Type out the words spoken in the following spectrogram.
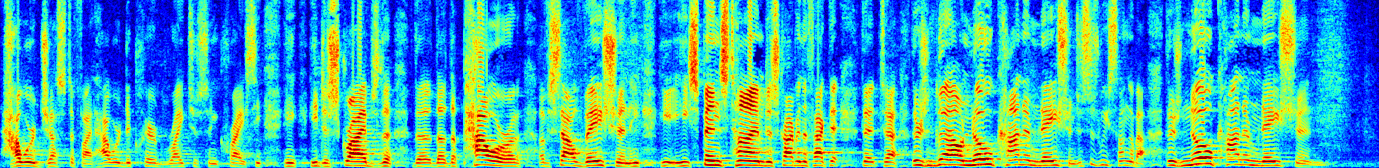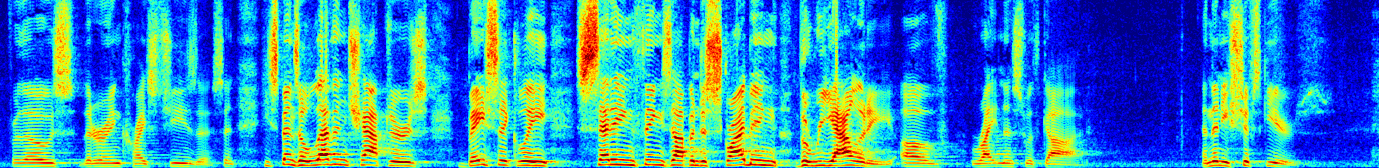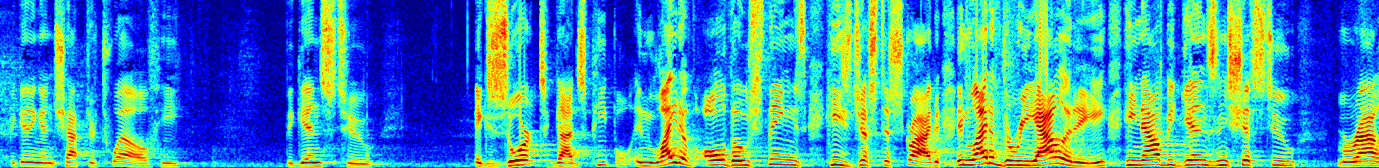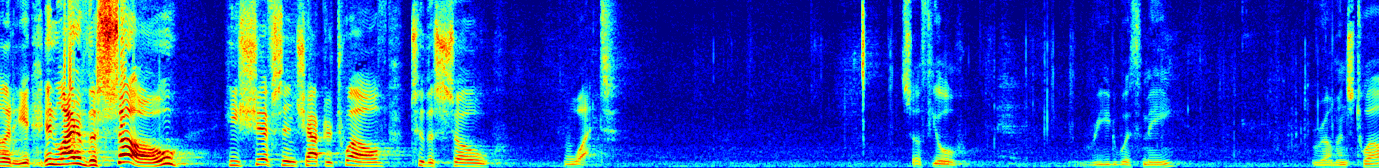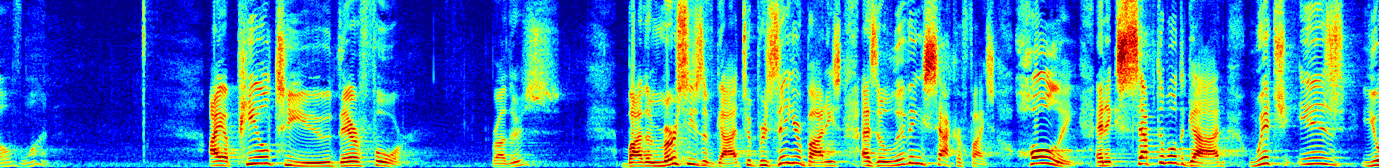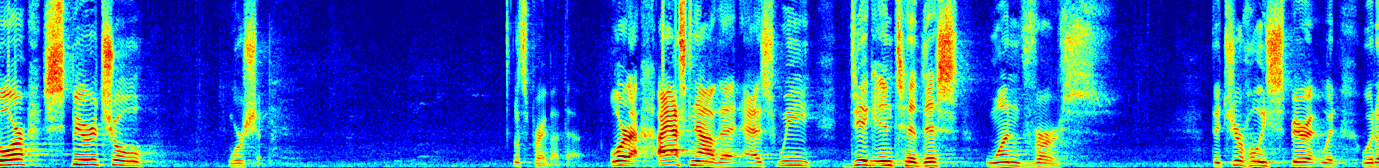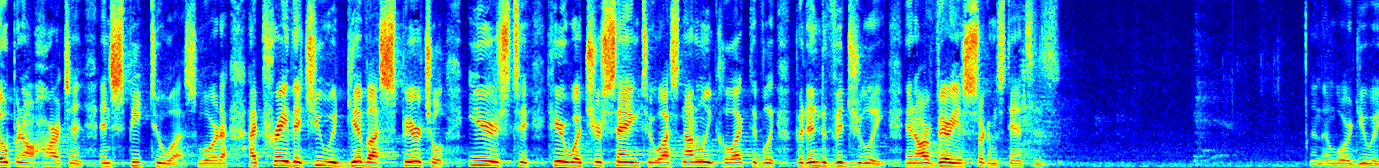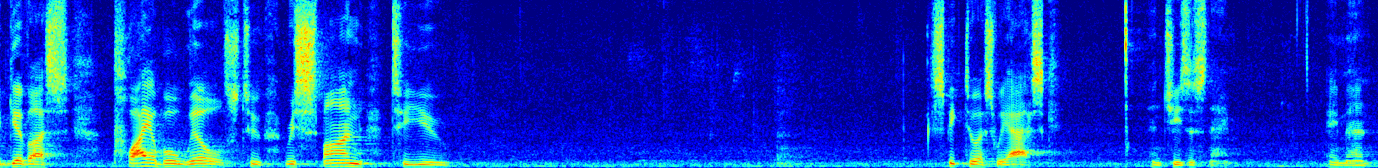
how we're justified, how we're declared righteous in Christ. He, he, he describes the, the, the, the, power of, of salvation. He, he, he spends time describing the fact that, that uh, there's now no condemnation, just as we sung about. There's no condemnation for those that are in Christ Jesus. And he spends 11 chapters basically setting things up and describing the reality of rightness with God. And then he shifts gears. Beginning in chapter 12, he begins to exhort God's people. In light of all those things he's just described, in light of the reality, he now begins and shifts to morality. In light of the so, he shifts in chapter 12 to the so what. So if you'll read with me Romans 12, 1. I appeal to you, therefore, brothers, by the mercies of God, to present your bodies as a living sacrifice, holy and acceptable to God, which is your spiritual worship. Let's pray about that. Lord, I ask now that as we dig into this one verse, that your Holy Spirit would, would open our hearts and, and speak to us, Lord. I, I pray that you would give us spiritual ears to hear what you're saying to us, not only collectively, but individually in our various circumstances. And then, Lord, you would give us pliable wills to respond to you. Speak to us, we ask. In Jesus' name, amen.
